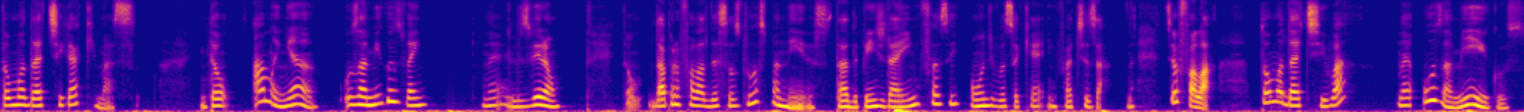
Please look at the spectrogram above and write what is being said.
Tomodachi ga kimasu. Então, amanhã os amigos vêm, né? Eles virão. Então, dá para falar dessas duas maneiras, tá? Depende da ênfase onde você quer enfatizar. Né? Se eu falar tomodachi wa, né? Os amigos,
